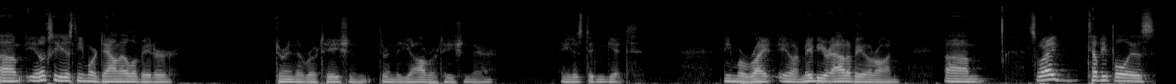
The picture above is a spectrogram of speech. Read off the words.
Um, it looks like you just need more down elevator during the rotation, during the yaw rotation there. And you just didn't get, need more right aileron. Maybe you're out of aileron. Um, so what I tell people is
